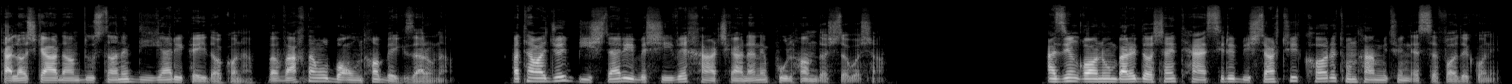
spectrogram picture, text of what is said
تلاش کردم دوستان دیگری پیدا کنم و وقتم رو با اونها بگذرونم و توجه بیشتری به شیوه خرج کردن پول هم داشته باشم. از این قانون برای داشتن تاثیر بیشتر توی کارتون هم می‌تونید استفاده کنید.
